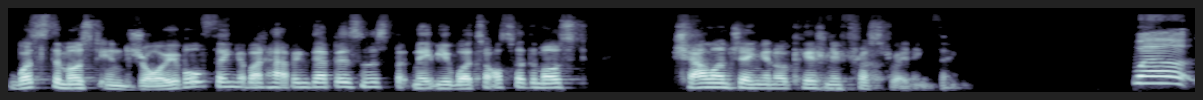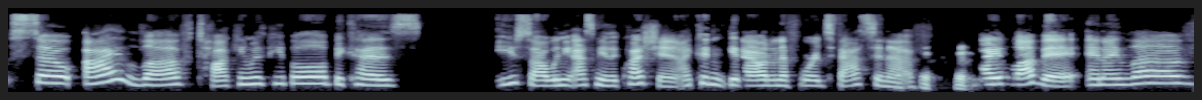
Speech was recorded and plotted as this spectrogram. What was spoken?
what's the most enjoyable thing about having that business? But maybe what's also the most challenging and occasionally frustrating thing? Well, so I love talking with people because you saw when you asked me the question, I couldn't get out enough words fast enough. I love it. And I love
